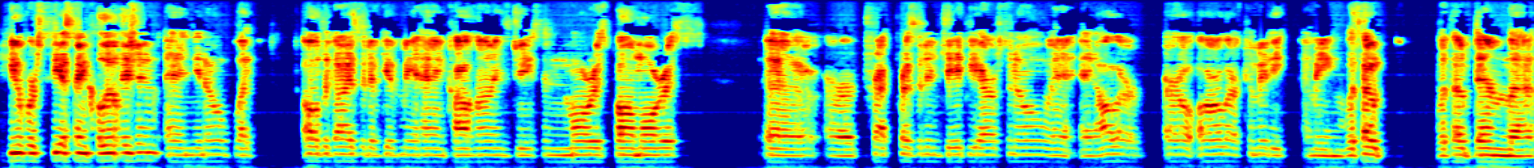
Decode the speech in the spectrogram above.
Huber's CSN collision, and you know like all the guys that have given me a hand: Kyle Hines, Jason Morris, Paul Morris, uh, our track president JP Arsenault, and, and all our, our all our committee. I mean, without without them, uh,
